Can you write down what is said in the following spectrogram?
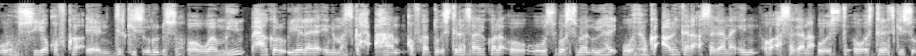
uu siiyo qofka jirkiisa inuu dhiso oo waa muhiim. Waxaa kaloo u yeelaya in maskax ahaan qofka hadduu stressayo kale oo uu sportsman u yahay wuxuu ka caawin karaa asagana in oo asagana oo stresskiisa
